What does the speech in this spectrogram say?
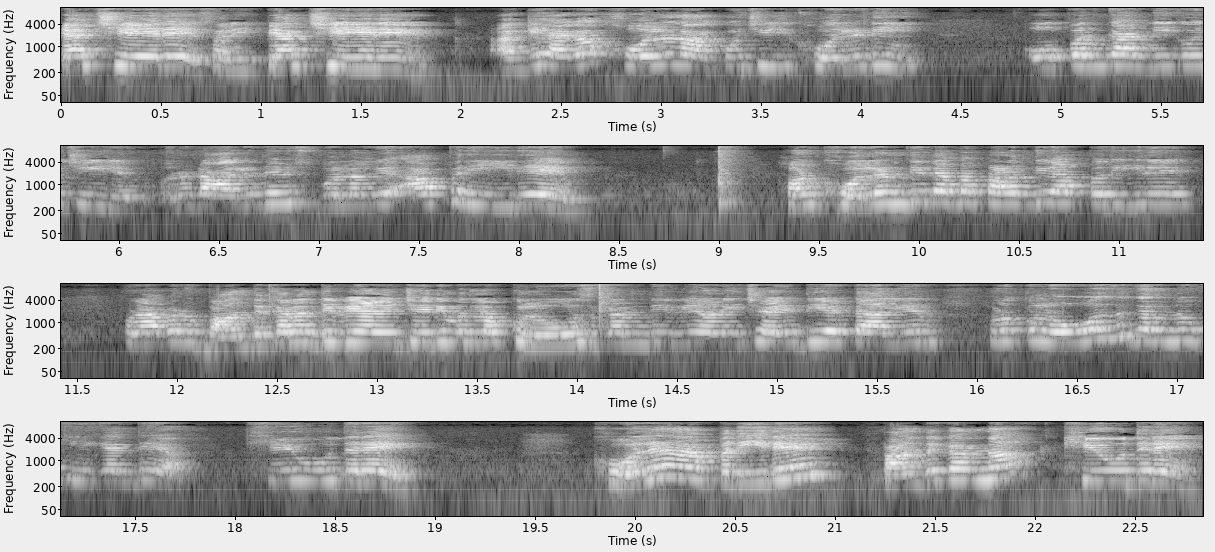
ਪਿਆਛੇਰੇ ਸੌਰੀ ਪਿਆਛੇਰੇ। ਅੱਗੇ ਹੈਗਾ ਖੋਲਣਾ, ਕੋਈ ਚੀਜ਼ ਖੋਲਣੀ। ਓਪਨ ਕਰਨੀ ਕੋਈ ਚੀਜ਼। ਉਹਨੂੰ ਇਟਾਲੀਅਨ ਦੇ ਵਿੱਚ ਬੋਲਾਂਗੇ ਆਪਰੀਰੇ। ਹੁਣ ਖੋਲਣ ਦੀ ਤਾਂ ਆਪਾਂ ਪੜ੍ਹਦੀ ਆ ਆਪਰੀਰੇ। ਹੁਣ ਆਪਾਂ ਨੂੰ ਬੰਦ ਕਰਨ ਦੀ ਵੀ ਆਣੀ ਚਾਹੀਦੀ, ਮਤਲਬ ਕਲੋਜ਼ ਕਰਨ ਦੀ ਵੀ ਆਣੀ ਚਾਹੀਦੀ ਹੈ ਇਟਾਲੀਅਨ ਹੁਣ ਕਲੋਜ਼ ਕਰਨ ਨੂੰ ਕੀ ਕਹਿੰਦੇ ਆ? ਖਿਊਦਰੇ। ਖੋਲਣਾ ਪਰੀਰੇ ਬੰਦ ਕਰਨਾ, ਖਿਊਦਰੇ।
